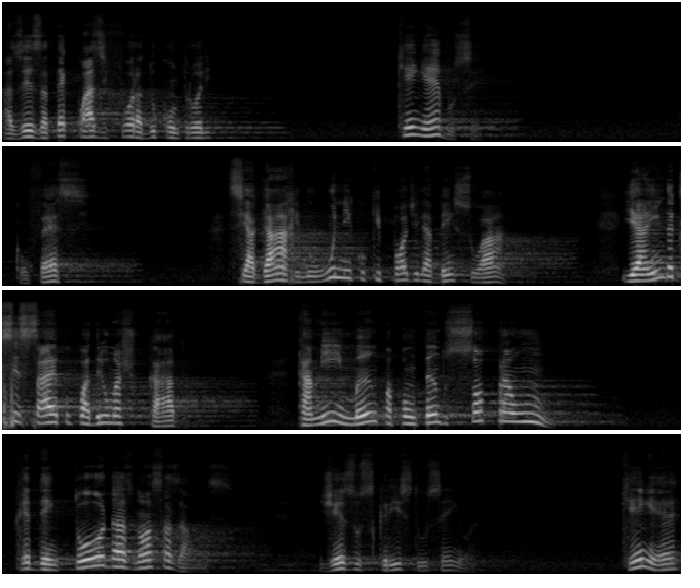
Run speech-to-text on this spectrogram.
às vezes até quase fora do controle? Quem é você? Confesse. Se agarre no único que pode lhe abençoar e ainda que você saia com o quadril machucado, caminhe manco apontando só para um, redentor das nossas almas, Jesus Cristo, o Senhor. Quem é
